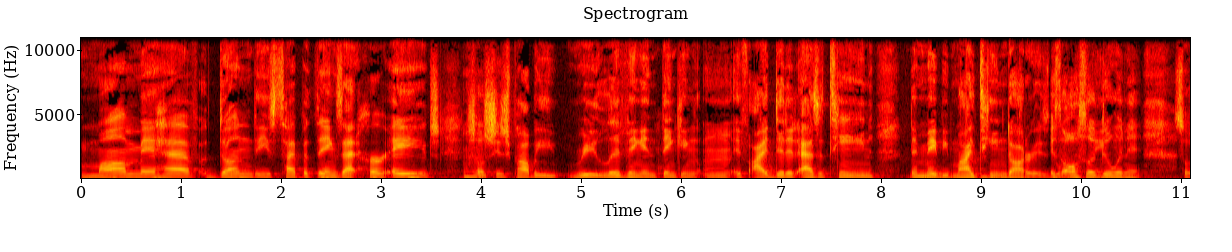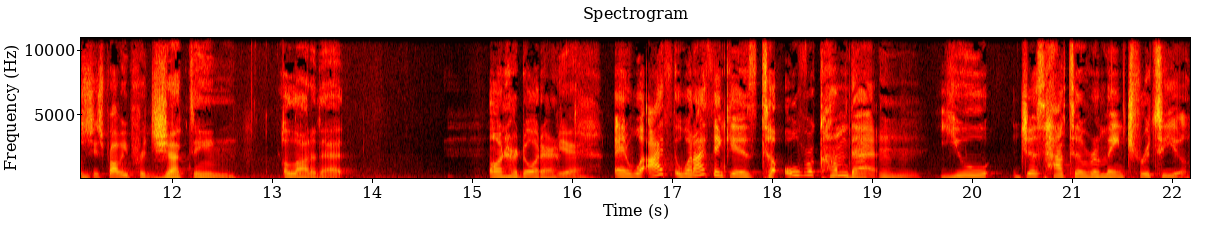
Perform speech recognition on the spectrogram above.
mom may have done these type of things at her age, Mm-hmm. so she's probably reliving and thinking, mm, if I did it as a teen, then maybe my teen daughter is. Is also doing it So she's probably projecting a lot of that. on her daughter. Yeah. And what I what I think is to overcome that, Mm-hmm. you just have to remain true to you.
